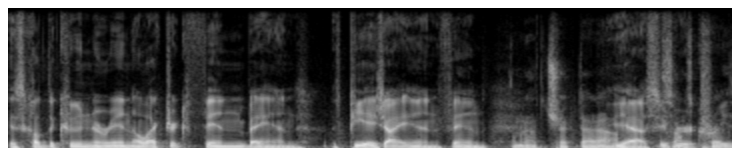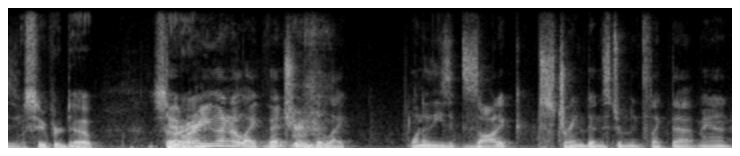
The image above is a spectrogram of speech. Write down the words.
it's called the Khun Narin Electric Phin Band. It's P H I N Phin. I'm gonna have to check that out. Yeah, super- Sounds crazy. Super dope. Sorry. Dude, when are you gonna like venture into like one of these exotic stringed instruments like that, man?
